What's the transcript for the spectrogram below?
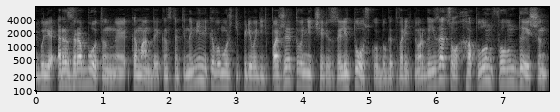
были разработаны командой Константина Мельника, вы можете переводить пожертвования через литовскую благотворительную организацию Хаплон Foundation,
